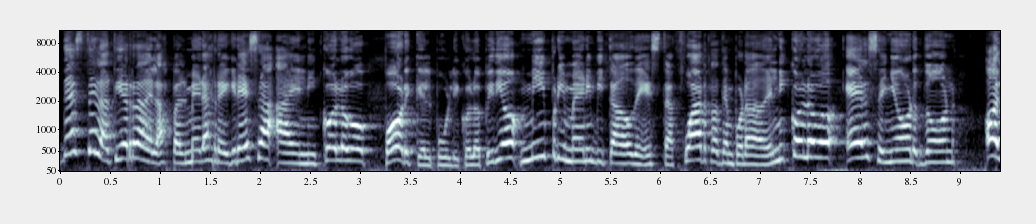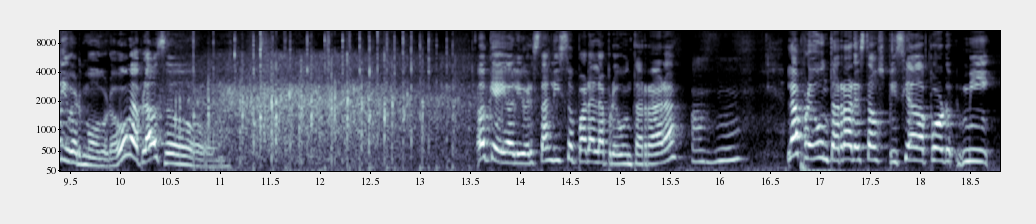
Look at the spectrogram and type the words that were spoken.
Desde la tierra de las palmeras regresa a El Nicólogo porque el público lo pidió. Mi primer invitado de esta cuarta temporada del Nicólogo, el señor Don Oliver Mogro. Un aplauso. Ok, Oliver, ¿estás listo para la pregunta rara? Uh -huh. La pregunta rara está auspiciada por mi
